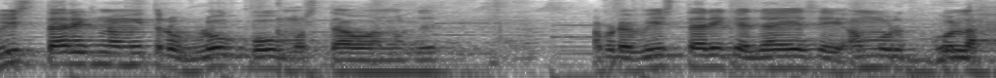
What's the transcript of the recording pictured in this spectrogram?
વીસ તારીખનો મિત્રો વ્લોગ બહુ મસ્ત આવવાનો છે. આપણે વીસ તારીખે જઈએ છીએ અમૃત ગોલા.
